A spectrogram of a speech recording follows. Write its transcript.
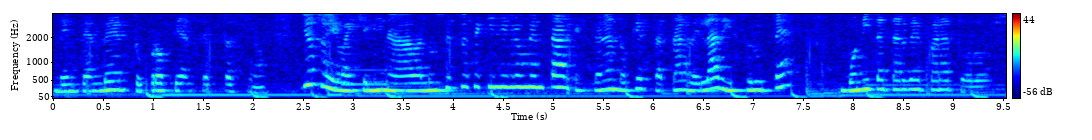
de entender tu propia aceptación. Yo soy Evangelina Ábalos, esto es Equilibrio Mental, esperando que esta tarde la disfrutes. Bonita tarde para todos.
